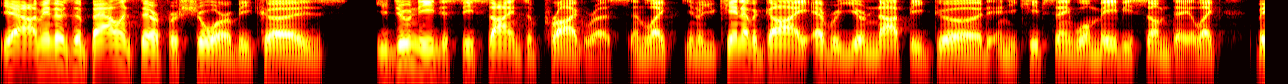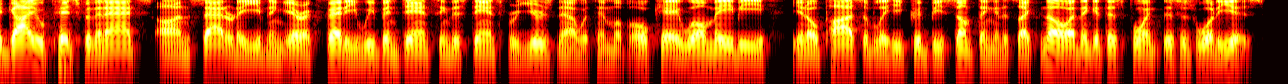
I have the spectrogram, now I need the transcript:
Yeah, I mean, there's a balance there for sure because you do need to see signs of progress. And like, you know, you can't have a guy every year not be good and you keep saying, well, maybe someday. Like the guy who pitched for the Nats on Saturday evening, Eric Fedde, we've been dancing this dance for years now with him of, okay, well, maybe, you know, possibly he could be something. And it's like, no, I think at this point, this is what he is.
